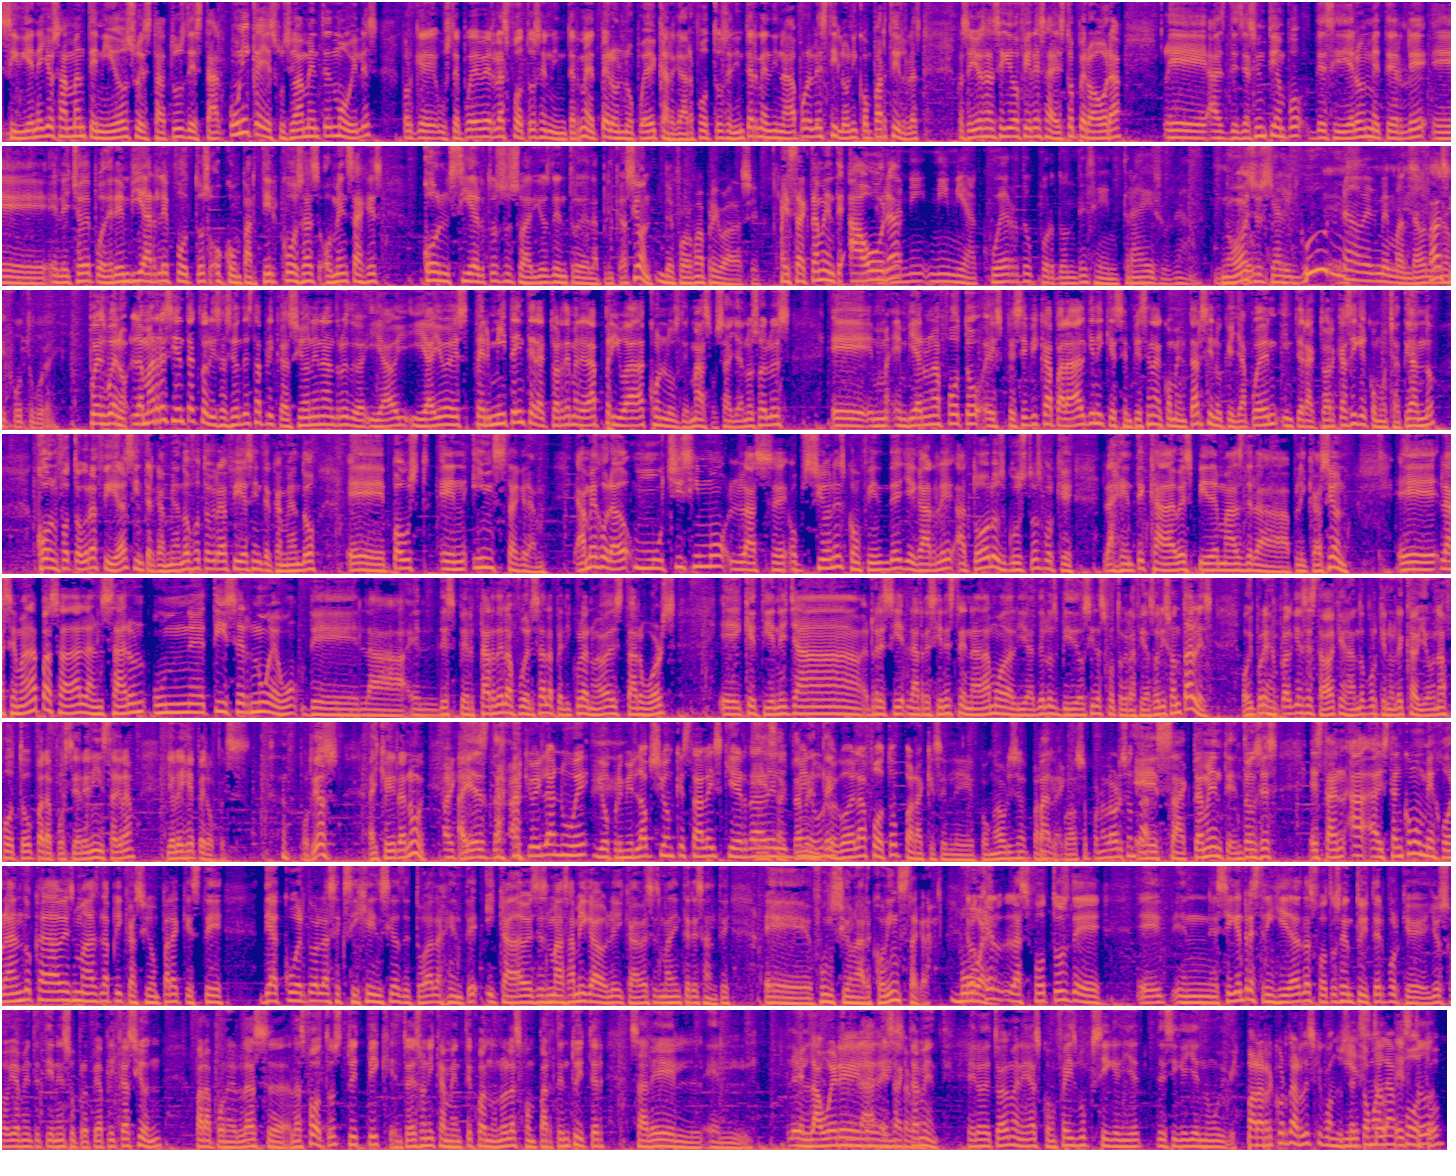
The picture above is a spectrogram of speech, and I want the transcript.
si bien ellos han mantenido su estatus de estar única y exclusivamente en móviles, porque usted puede ver las fotos en internet, pero no puede cargar fotos en internet ni nada por el estilo, ni compartirlas, pues ellos han seguido fieles a esto, pero ahora eh, as- desde hace un tiempo decidieron meterle eh, el hecho de poder enviarle fotos o compartir cosas o mensajes con ciertos usuarios dentro de la aplicación. De forma privada, sí. Exactamente. Ahora Ni, ni me acuerdo por dónde se entra eso. o sea, No, creo eso es- que alguna vez me mandaron una foto por ahí. Pues bueno, la más reciente actualización de esta aplicación en Android y iOS permite interactuar de manera privada con los demás. O sea, ya no solo es eh, enviar una foto específica para alguien y que se empiecen a comentar, sino que ya pueden interactuar casi que como chateando con fotografías, intercambiando fotografías, intercambiando eh, posts en Instagram. Ha mejorado muchísimo las eh, opciones con fin de llegarle a todos los gustos porque la gente cada vez pide más de la aplicación. Eh, la semana pasada lanzaron un eh, teaser nuevo de la, El despertar de la fuerza, la película nueva de Star Wars, eh, que tiene ya la recién estrenada modalidad de los videos y las fotografías horizontales. Hoy, por ejemplo, alguien se estaba quejando porque no le cabía una foto para postear en Instagram. Yo le dije, pero pues, por Dios, hay que oír la nube. Hay que, Ahí está. hay que oír la nube y oprimir la opción que está a la izquierda del menú luego de la foto para que se le ponga horizontal, para, Para que pueda poner la horizontal. Exactamente. Entonces, están, a- a- están como mejorando cada vez más la aplicación para que esté de acuerdo a las exigencias de toda la gente y cada vez es más amigable y cada vez es más interesante eh, funcionar con Instagram. Creo Bueno. que las fotos de... eh, en- siguen restringidas las fotos en Twitter porque ellos obviamente tienen su propia aplicación para poner las, eh, las fotos, TweetPic. Entonces, únicamente cuando uno las comparte en Twitter sale el- el, El- la URL la- de Instagram. exactamente. Pero de todas maneras con Facebook siguen, le sigue yendo muy bien. Para recordarles que cuando usted toma la esto- foto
